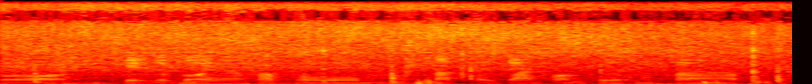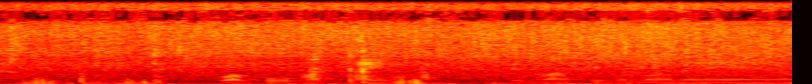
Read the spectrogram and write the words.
ก็เสร็จเรียบร้อยนะครับ ผมตัดใส่จานพร้อมเสิร์ฟนะครับตัวปูผัดไข่นะครับ เป็นว่าเสร็จเรียบร้อยแล้ว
